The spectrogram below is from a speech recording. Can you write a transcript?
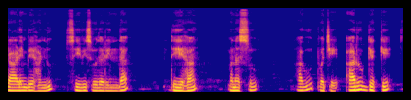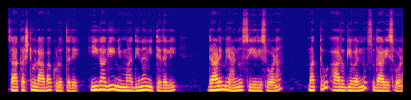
ದಾಳಿಂಬೆ ಹಣ್ಣು ಸೇವಿಸುವುದರಿಂದ ದೇಹ, ಮನಸ್ಸು ಹಾಗೂ ತ್ವಚೆ ಆರೋಗ್ಯಕ್ಕೆ ಸಾಕಷ್ಟು ಲಾಭ ಕೊಡುತ್ತದೆ. ಹೀಗಾಗಿ ನಿಮ್ಮ ದಿನನಿತ್ಯದಲ್ಲಿ ದಾಳಿಂಬೆ ಹಣ್ಣು ಸೇರಿಸೋಣ ಮತ್ತು ಆರೋಗ್ಯವನ್ನು ಸುಧಾರಿಸೋಣ.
